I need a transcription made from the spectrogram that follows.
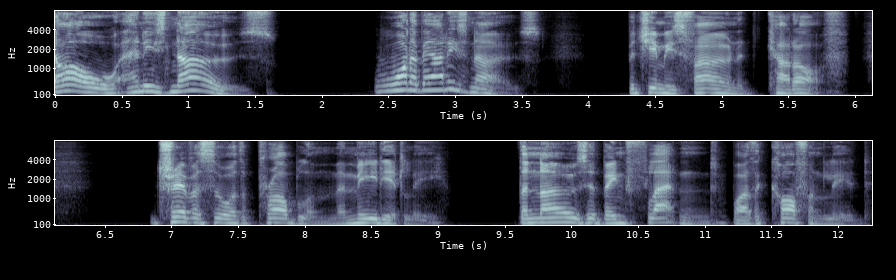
Oh, and his nose. What about his nose? But Jimmy's phone had cut off. Trevor saw the problem immediately. The nose had been flattened by the coffin lid.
